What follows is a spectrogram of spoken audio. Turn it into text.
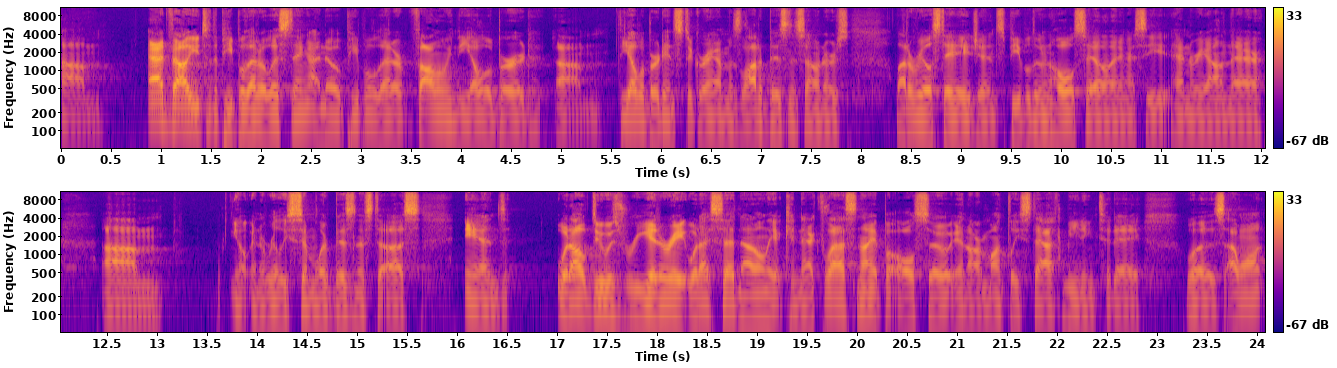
um, add value to the people that are listening. I know people that are following the Yellowbird, um, the Yellowbird Instagram. There's a lot of business owners, a lot of real estate agents, people doing wholesaling. I see Henry on there. Um, you know, in a really similar business to us. And what I'll do is reiterate what I said not only at Connect last night, but also in our monthly staff meeting today. Was I want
